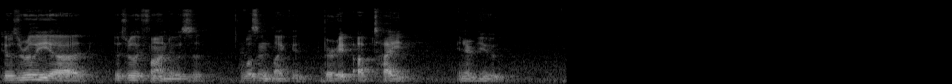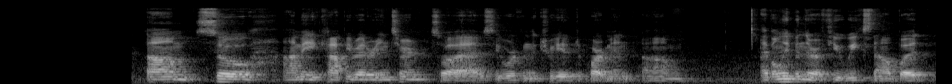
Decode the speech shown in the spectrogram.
it was really uh, it was really fun. It was it wasn't like a very uptight interview. Um, so I'm a copywriter intern, so I obviously work in the creative department. Um, I've only been there a few weeks now, but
